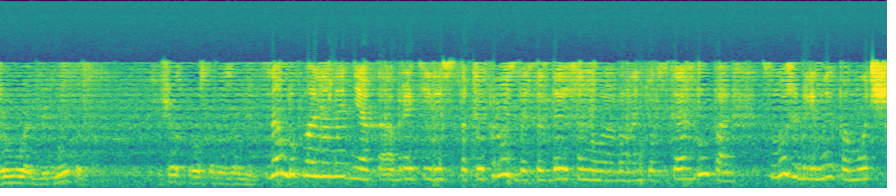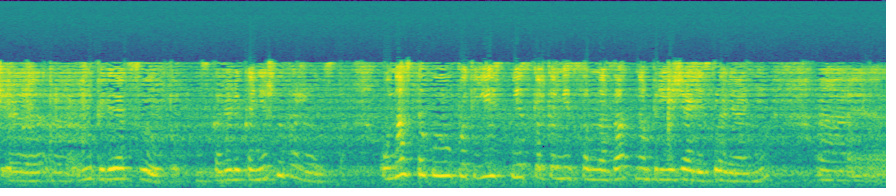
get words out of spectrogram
живой обмен опытом сейчас просто замене. Нам буквально на днях обратились с такой просьбой, создается новая волонтерская группа, сможем ли мы помочь э, э, ну, передать свой опыт. Мы сказали, конечно, пожалуйста. У нас такой опыт есть. Несколько месяцев назад к нам приезжали славяне, э,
